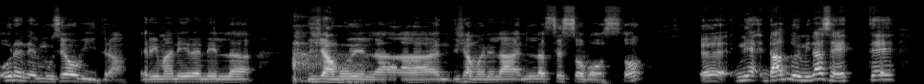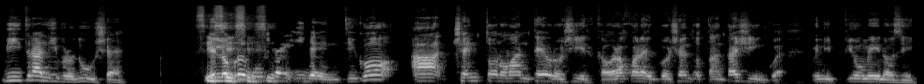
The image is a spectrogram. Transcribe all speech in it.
ora è nel Museo Vitra per rimanere nel, diciamo, ah. nella, diciamo nella, nello stesso posto. Eh, dal 2007 Vitra li produce sì, e sì, lo produce sì, identico a 190 euro circa. Ora qua leggo 185, quindi più o meno sì.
